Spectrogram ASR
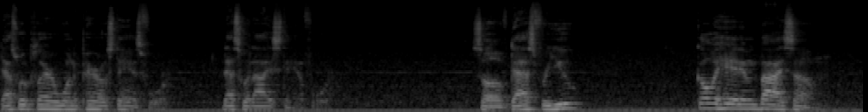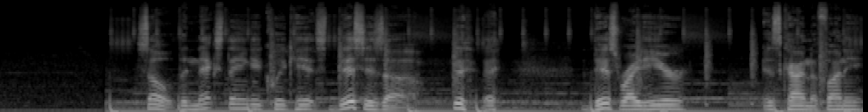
That's what Player One Apparel stands for. That's what I stand for. So if that's for you, go ahead and buy some. So the next thing in quick hits, this is uh this right here is kind of funny,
